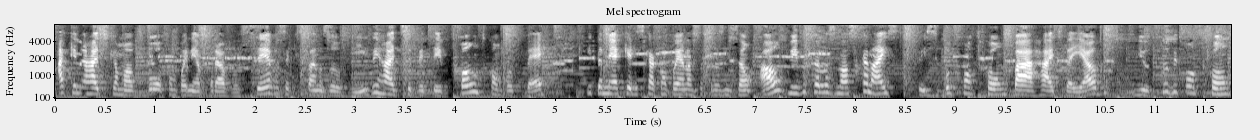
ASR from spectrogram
aqui na rádio que é uma boa companhia para você, você que está nos ouvindo em radiocpt.com.br e também aqueles que acompanham a nossa transmissão ao vivo pelos nossos canais, facebook.com.br youtube.com.br.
